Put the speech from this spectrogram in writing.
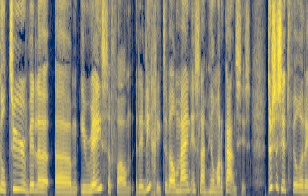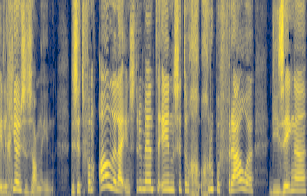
cultuur willen ehm erasen van religie. Terwijl mijn islam heel Marokkaans is. Dus er zit veel religieuze zang in. Er zitten van allerlei instrumenten in. Er zitten groepen vrouwen die zingen.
